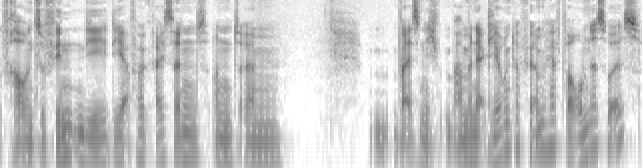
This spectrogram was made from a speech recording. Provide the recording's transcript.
Frauen zu finden, die, die erfolgreich sind. Und ähm, weiß nicht, haben wir eine Erklärung dafür im Heft, warum das so ist?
